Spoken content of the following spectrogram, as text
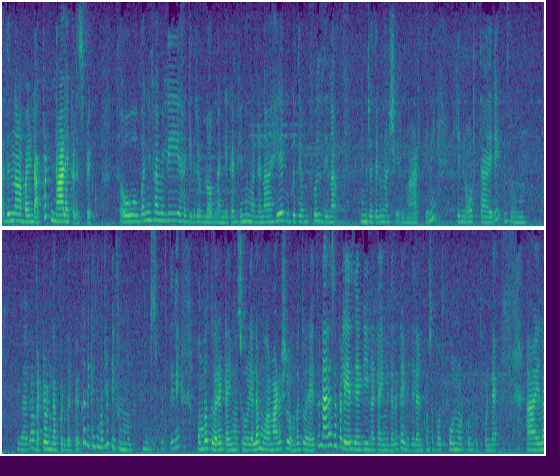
ಅದನ್ನು ಬೈಂಡ್ ಹಾಕ್ಬಿಟ್ಟು ನಾಳೆ ಕಳಿಸ್ಬೇಕು. ಸೊ ಬನ್ನಿ ಫ್ಯಾಮಿಲಿ ಹಾಗಿದ್ರೆ ವ್ಲಾಗ್ ನನಗೆ ಕಂಟಿನ್ಯೂ ಮಾಡೋಣ. ಹೇಗೆ ಹೋಗುತ್ತೆ ಒಂದು ಫುಲ್ ದಿನ? ನಿಮ್ಮ ಜೊತೆಗೂ ನಾನು ಶೇರ್ ಮಾಡ್ತೀನಿ. ಹೀಗೆ ನೋಡ್ತಾ ಇರಿ. ಸೊ ಇವಾಗ ಬಟ್ಟೆ ಒಣಗಾಕ್ಬಿಟ್ಟು ಬರಬೇಕು. ಅದಕ್ಕಿಂತ ಮೊದಲು ಟಿಫನ್ ಮುಗ್, ಮುಗಿಸ್ಬಿಡ್ತೀನಿ. ಒಂಬತ್ತುವರೆ ಟೈಮು ಸೊ ಎಲ್ಲ ಮಾಡೋಷ್ಟು ಒಂಬತ್ತುವರೆ ಆಯಿತು. ನಾನೇ ಸ್ವಲ್ಪ ಲೇಸಿಯಾಗಿ ಇನ್ನೂ ಟೈಮ್ ಇದೆಲ್ಲ ಟೈಮ್ ಇದೆಲ್ಲ ಅಂದ್ಕೊಂಡು ಸಪೋಸ್ ಫೋನ್ ನೋಡ್ಕೊಂಡು ಕೂತ್ಕೊಂಡೆ. ಎಲ್ಲ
